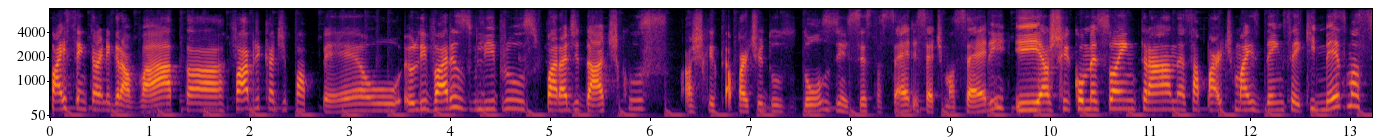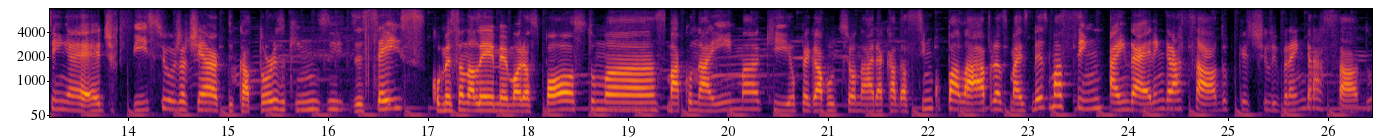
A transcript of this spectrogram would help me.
Pai Sem Terno e Gravata, Fábrica de Papel, eu li vários livros paradidáticos, acho que a partir dos 12, sexta série, sétima série, e acho que começou a entrar nessa parte mais densa aí, que mesmo assim é, é difícil, eu já tinha de 14, 15, 16, começando a ler Memórias Póstumas, Macunaíma, que eu pegava o dicionário a cada cinco palavras, mas mesmo assim ainda era engraçado, porque este livro é engraçado,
